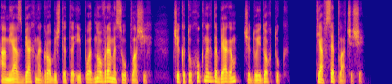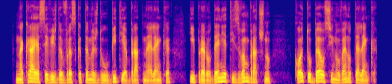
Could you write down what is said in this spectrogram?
Ами аз бях на гробищата и по едно време се оплаших, че като хукнах да бягам, че дойдох тук. Тя все плачеше. Накрая се вижда връзката между убития брат на Еленка и прероденият извънбрачно, който бе осиновен от Еленка.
